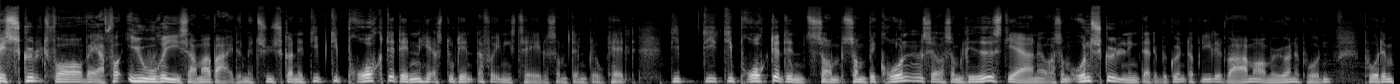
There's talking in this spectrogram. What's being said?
beskyldt for at være for ivrige i samarbejdet med tyskerne. De, de brugte den her studenterforeningstale, som den blev kaldt. De, de, de brugte den som, som begrundelse og som ledestjerne og som undskyldning, da det begyndte at blive lidt varmere om ørerne på, den, på dem.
